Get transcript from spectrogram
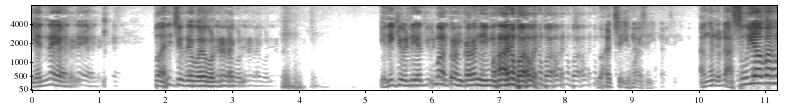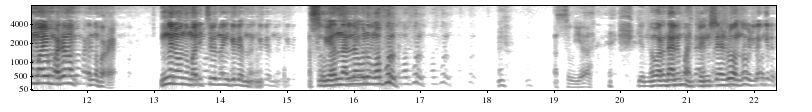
എന്നെയാണ് മരിച്ചു ഇതേപോലെ കൊണ്ടിടക്കി എനിക്ക് വേണ്ടി എന്തുമാത്രം കരഞ്ഞ് ഈ മഹാനുഭാവൻ ചെയ്യുമായിരുന്നു അങ്ങനെ ഒരു അസൂയാവഹമായ മരണം എന്ന് പറയാം. ഇങ്ങനെ ഒന്ന് മരിച്ചിരുന്നെങ്കിൽ എന്ന് അസൂയ എന്നല്ല ഒരു അസൂയ എന്ന് പറഞ്ഞാലും മറ്റൊരു ശേഷം ഒന്നുമില്ലെങ്കിലും.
